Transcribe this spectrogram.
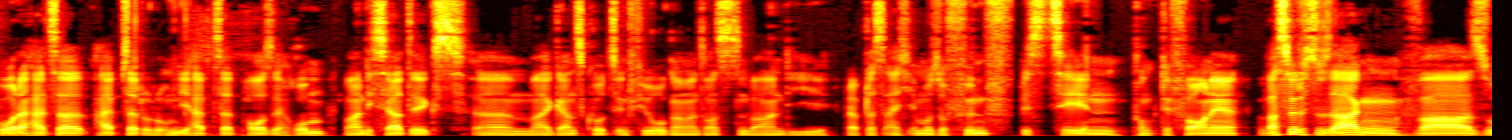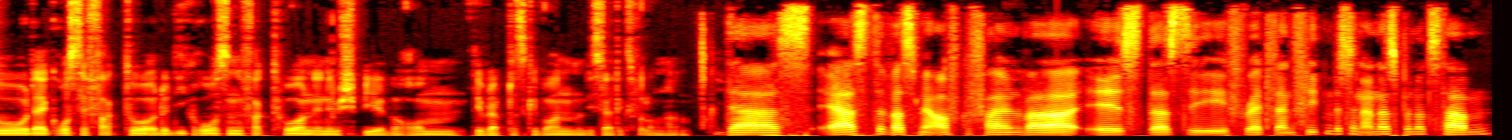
vor der Halbzeit, oder um die Halbzeitpause herum waren die Celtics äh, mal ganz kurz in Führung, aber ansonsten waren die Raptors eigentlich immer so fünf bis zehn Punkte vorne. Was würdest du sagen, war so der große Faktor oder die großen Faktoren in dem Spiel, warum die Raptors gewonnen und die Celtics verloren haben? Das erste, was mir aufgefallen war, ist, dass sie Fred Van Fleet ein bisschen anders benutzt haben.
